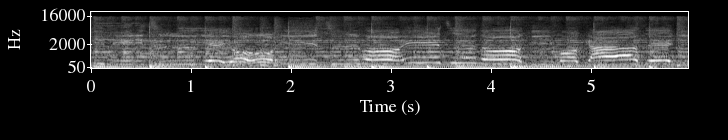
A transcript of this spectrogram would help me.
君に告げよういつもいつの日も風に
